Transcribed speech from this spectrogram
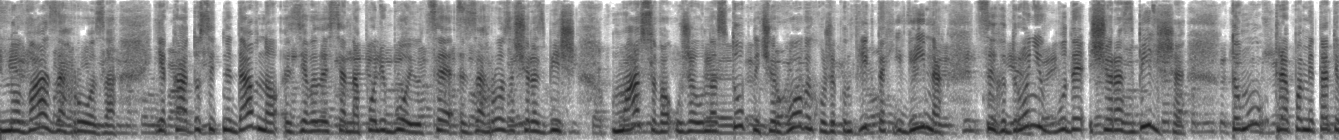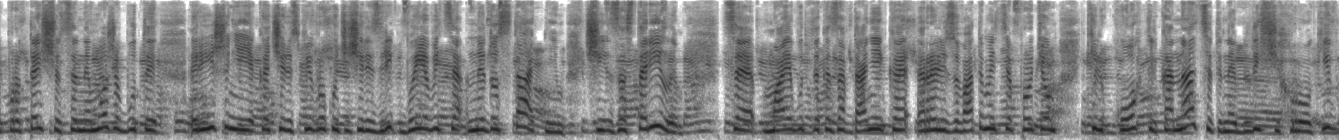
нова загроза, яка досить недавно з'явилася на полі бою. Це загроза щораз більш масова. Уже у наступних чергових уже конфліктах і війнах цих дронів буде щораз більше. Тому треба пам'ятати про те, що це не може бути рішення, яке через півроку чи через рік виявиться недостатнім чи застарілим. Це має бути таке завдання, яке реалізуватиметься протягом кількох кільканадцяти найближчих років,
